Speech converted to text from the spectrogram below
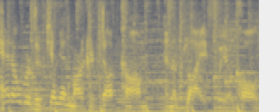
Head over to kilianmarkert.com and apply for your call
